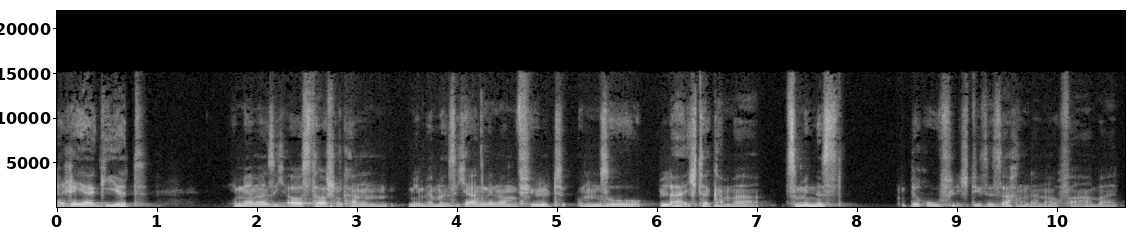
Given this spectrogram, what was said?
reagiert, je mehr man sich austauschen kann, je mehr man sich angenommen fühlt, umso leichter kann man zumindest beruflich diese Sachen dann auch verarbeiten.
